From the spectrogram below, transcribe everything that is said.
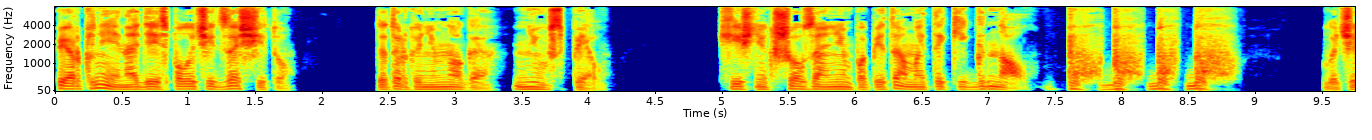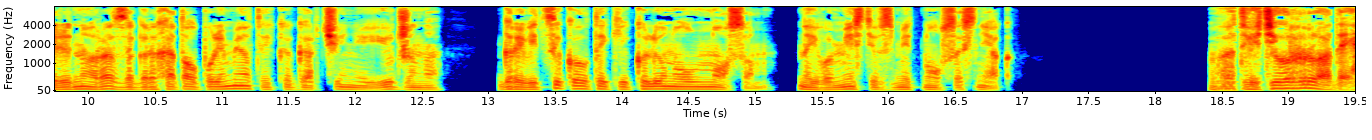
Пер к ней, надеясь получить защиту. Да только немного не успел. Хищник шел за ним по пятам и таки гнал. Бух-бух-бух-бух. В очередной раз загрохотал пулемет, и, к огорчению Юджина, гравицикл таки клюнул носом. На его месте взметнулся снег. «Вот ведь уроды!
